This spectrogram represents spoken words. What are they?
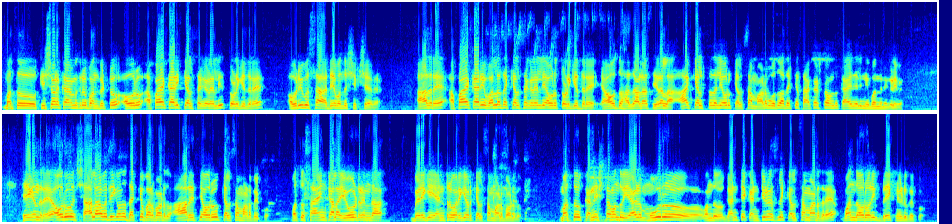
ಮತ್ತು ಕಿಶೋರ ಕಾರ್ಮಿಕರು ಬಂದ್ಬಿಟ್ಟು ಅವರು ಅಪಾಯಕಾರಿ ಕೆಲಸಗಳಲ್ಲಿ ತೊಡಗಿದರೆ ಅವರಿಗೂ ಸಹ ಅದೇ ಒಂದು ಶಿಕ್ಷೆ ಇದೆ. ಆದರೆ ಅಪಾಯಕಾರಿವಲ್ಲದ ಕೆಲಸಗಳಲ್ಲಿ ಅವರು ತೊಡಗಿದ್ರೆ ಯಾವುದು ಹಜಾಡಸ್ ಇರಲ್ಲ, ಆ ಕೆಲಸದಲ್ಲಿ ಅವರು ಕೆಲಸ ಮಾಡಬಹುದು ಅದಕ್ಕೆ ಸಾಕಷ್ಟು ಒಂದು ಕಾಯ್ದೆಯಲ್ಲಿ ನಿಬಂಧನೆಗಳಿವೆ. ಹೇಗಂದ್ರೆ ಅವರು ಶಾಲಾವಧಿಗೆ ಒಂದು ಧಕ್ಕೆ ಬರಬಾರ್ದು, ಆ ರೀತಿ ಅವರು ಕೆಲಸ ಮಾಡಬೇಕು. ಮತ್ತು ಸಾಯಂಕಾಲ ಏಳರಿಂದ ಬೆಳಿಗ್ಗೆ ಎಂಟರವರೆಗೆ ಅವರು ಕೆಲಸ ಮಾಡಬಾರ್ದು. ಮತ್ತು ಕನಿಷ್ಠ ಒಂದು ಎರಡು ಮೂರು ಒಂದು ಗಂಟೆ ಕಂಟಿನ್ಯೂಸ್ಲಿ ಕೆಲಸ ಮಾಡಿದ್ರೆ ಒಂದು ಅವರವರಿಗೆ ಬ್ರೇಕ್ ನೀಡಬೇಕು.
